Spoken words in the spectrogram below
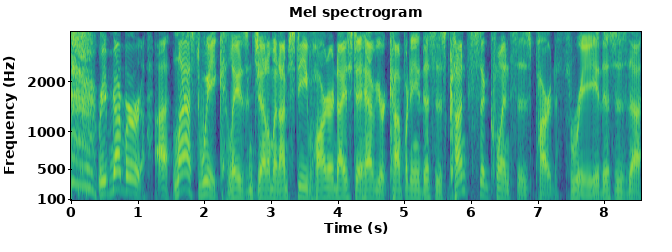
Remember uh, last week, ladies and gentlemen, I'm Steve Horner. Nice to have your company. This is Consequences Part 3. This is the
